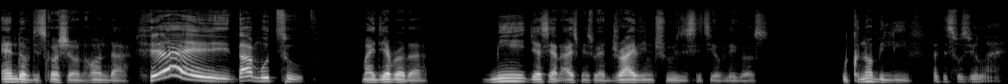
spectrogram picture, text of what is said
End of discussion, Honda. Hey, that too. my dear brother, me, Jesse, and Ice Prince were driving through the city of Lagos. We could not believe That this was your life.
